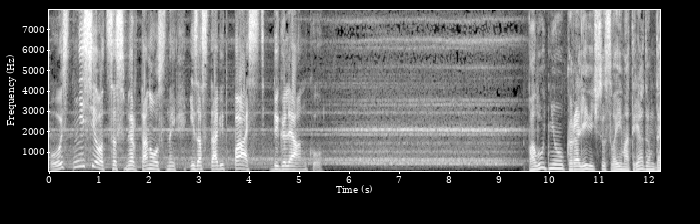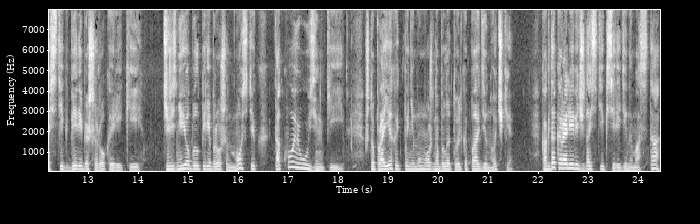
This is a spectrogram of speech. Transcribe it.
Пусть несется смертоносный И заставит пасть беглянку. Полудню королевич со своим отрядом достиг берега широкой реки. Через нее был переброшен мостик, такой узенький, что проехать по нему можно было только поодиночке. Когда королевич достиг середины моста,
